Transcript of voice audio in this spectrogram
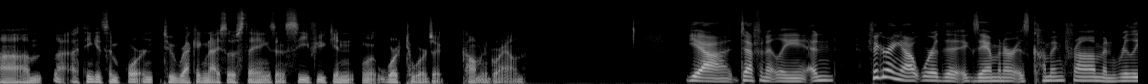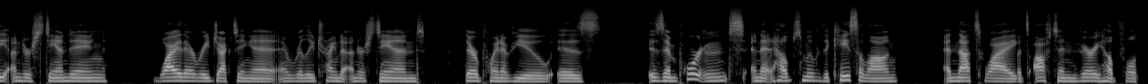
um, I think it's important to recognize those things and see if you can work towards a common ground. Yeah, definitely. And figuring out where the examiner is coming from and really understanding why they're rejecting it and really trying to understand their point of view is is important and it helps move the case along and that's why it's often very helpful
